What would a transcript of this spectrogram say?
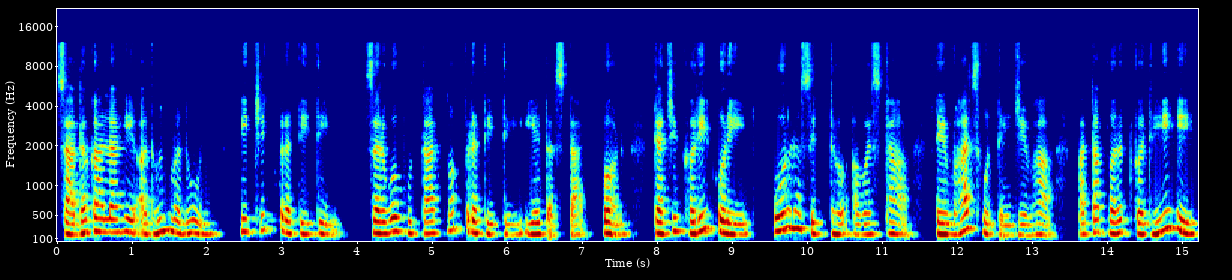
साधकालाही अधूनमधून ही चित प्रतीती सर्व भूतात्मक प्रतीती येत असतात पण त्याची खरी खुरी पूर्ण सिद्ध अवस्था तेव्हाच होते जेव्हा आता परत कधीही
